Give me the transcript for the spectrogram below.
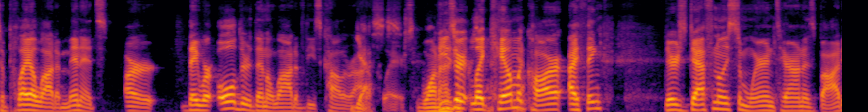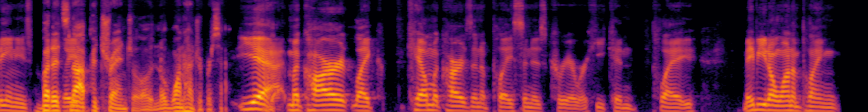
to play a lot of minutes are they were older than a lot of these Colorado yes, players. These are like Cale yeah. Makar. I think there's definitely some wear and tear on his body, and he's but it's played... not Pietrangelo, no, one hundred percent. Yeah, Makar, like Cale Makar, is in a place in his career where he can play. Maybe you don't want him playing.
